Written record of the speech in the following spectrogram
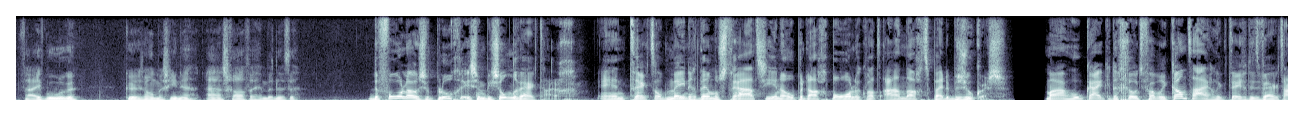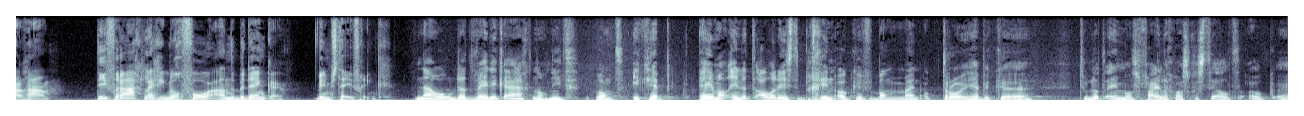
vijf boeren kun je zo'n machine aanschaffen en benutten. De voorloze ploeg is een bijzonder werktuig en trekt op menig demonstratie en open dag behoorlijk wat aandacht bij de bezoekers. Maar hoe kijken de grote fabrikanten eigenlijk tegen dit werktuig aan? Die vraag leg ik nog voor aan de bedenker, Wim Steverink. Nou, dat weet ik eigenlijk nog niet. Want ik heb helemaal in het allereerste begin, ook in verband met mijn octrooi, heb ik uh, toen dat eenmaal veilig was gesteld, ook uh,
